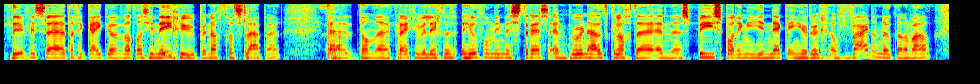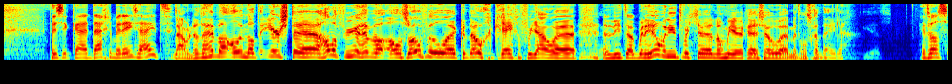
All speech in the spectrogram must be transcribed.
Durf eens uh, te gaan kijken wat als je 9 uur per nacht gaat slapen. Ja. Uh, dan uh, krijg je wellicht heel veel minder stress en burn-out klachten en spierspanning in je nek en je rug of waar dan ook allemaal. Dus ik uh, daag je bij deze uit. Nou, dat hebben we al in dat eerste half uur hebben we al zoveel uh, cadeau gekregen voor jou, uh, Lito. Ik ben heel benieuwd wat je nog meer zo met ons gaat delen. Yes. Het was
